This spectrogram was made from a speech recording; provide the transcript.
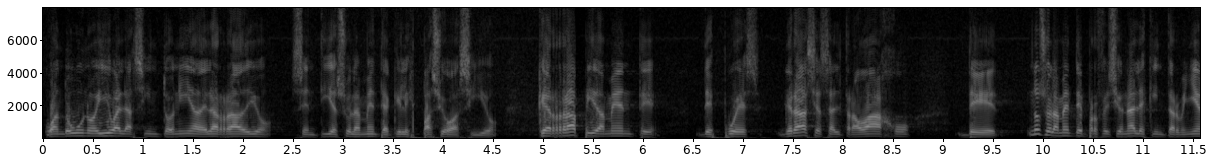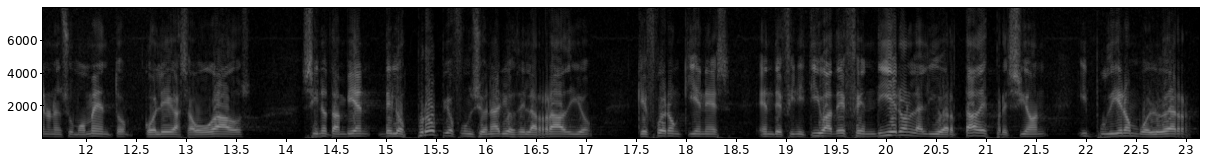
cuando uno iba a la sintonía de la radio, sentía solamente aquel espacio vacío, que rápidamente después, gracias al trabajo de no solamente profesionales que intervinieron en su momento, colegas abogados, sino también de los propios funcionarios de la radio, que fueron quienes en definitiva defendieron la libertad de expresión y pudieron volver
